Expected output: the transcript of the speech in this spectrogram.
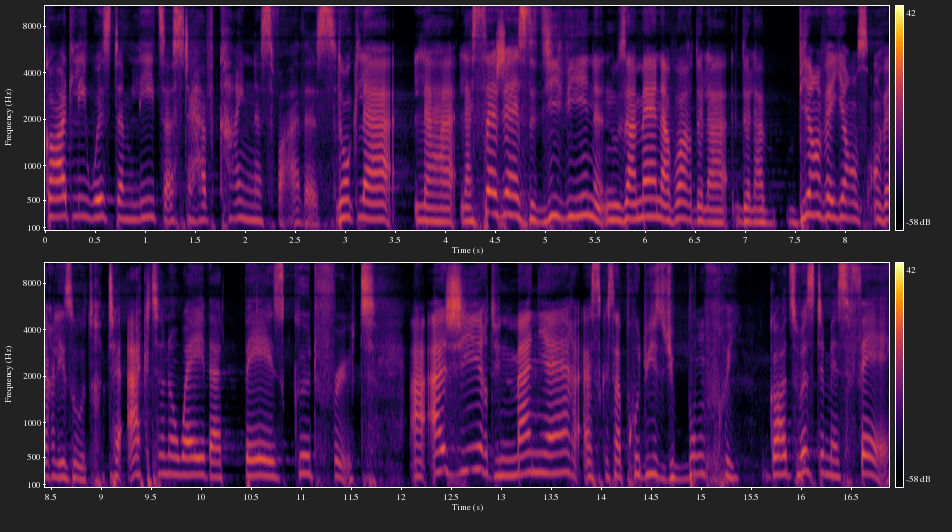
godly wisdom leads us to have kindness for others. Donc la, la- la sagesse divine nous amène à avoir de la, de la bienveillance envers les autres, to act in a way that bears good fruit. à agir d'une manière à ce que ça produise du bon fruit. God's wisdom is fair,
